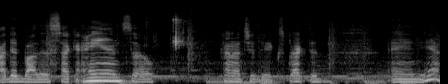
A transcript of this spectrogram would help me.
I did buy this second hand, so kind of to be expected. And yeah,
